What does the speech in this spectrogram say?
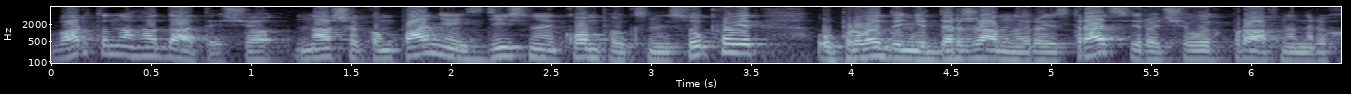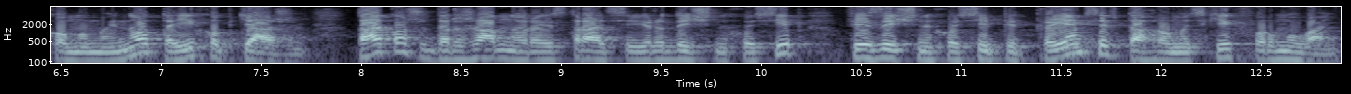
Варто нагадати, що наша компанія здійснює комплексний супровід у проведенні державної реєстрації речових прав на нерухоме майно та їх обтяжень, також державної реєстрації юридичних осіб, фізичних осіб підприємців та громадських формувань.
